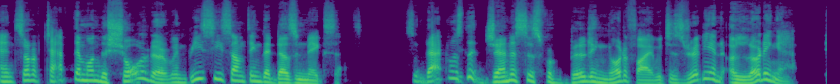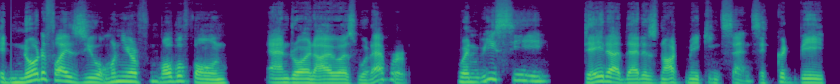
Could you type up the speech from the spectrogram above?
and sort of tap them on the shoulder when we see something that doesn't make sense? So that was the genesis for building Notify, which is really an alerting app. It notifies you on your mobile phone, Android, iOS, whatever, when we see data that is not making sense. It could be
